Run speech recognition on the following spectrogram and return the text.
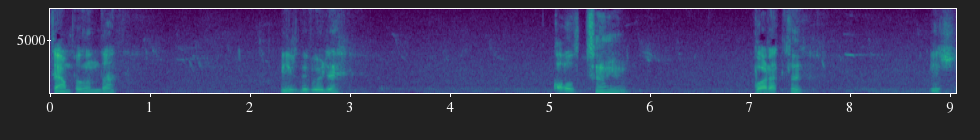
Temple'ından bir de böyle altın varaklı bir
